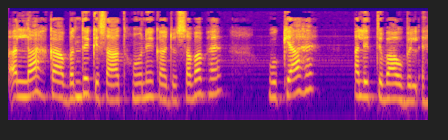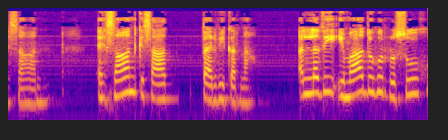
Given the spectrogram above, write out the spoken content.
اللہ کا بندے کے ساتھ ہونے کا جو سبب ہے، وہ کیا ہے؟ الاتباع بال احسان احسان کے ساتھ پیروی کرنا۔ اللہ اماد رسوخ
